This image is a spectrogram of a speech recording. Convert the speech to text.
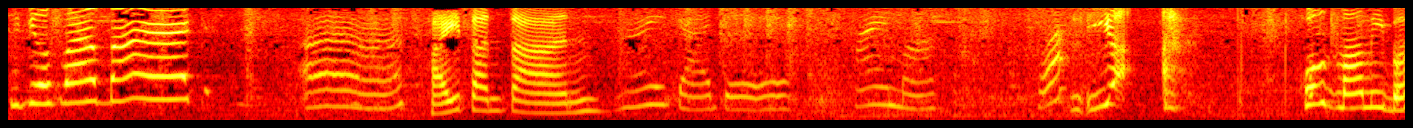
Video fabat. Ah, Hi, Tantan. hi daddy. Hi ma. What? Yeah! Hold mommy ba?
